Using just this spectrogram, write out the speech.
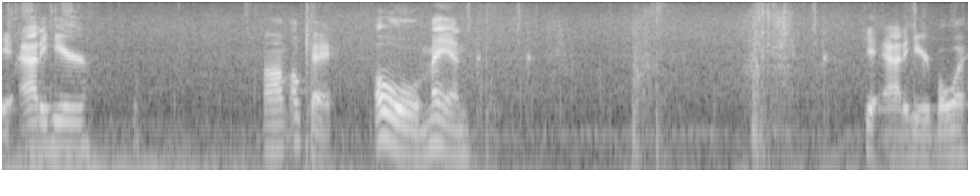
Get out of here. Um, okay. Oh, man. Get out of here, boy.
